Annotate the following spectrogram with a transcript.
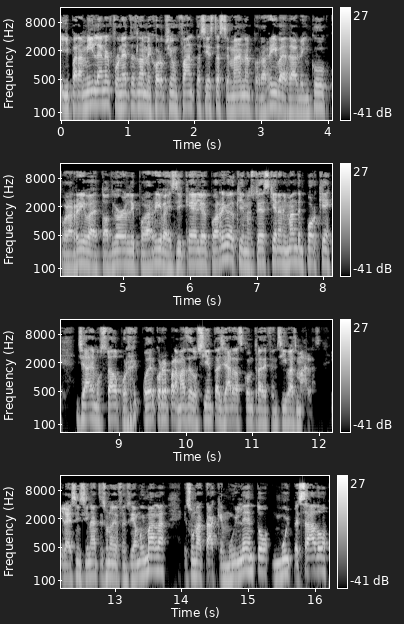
Y para mí, Leonard Fournette es la mejor opción fantasy esta semana, por arriba de Dalvin Cook, por arriba de Todd Gurley, por arriba de Zeke Elliott, por arriba de quien ustedes quieran y manden, porque ya ha demostrado poder correr para más de 200 yardas contra defensivas malas. Y la de Cincinnati es una defensiva muy mala, es un ataque muy lento, muy pesado,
